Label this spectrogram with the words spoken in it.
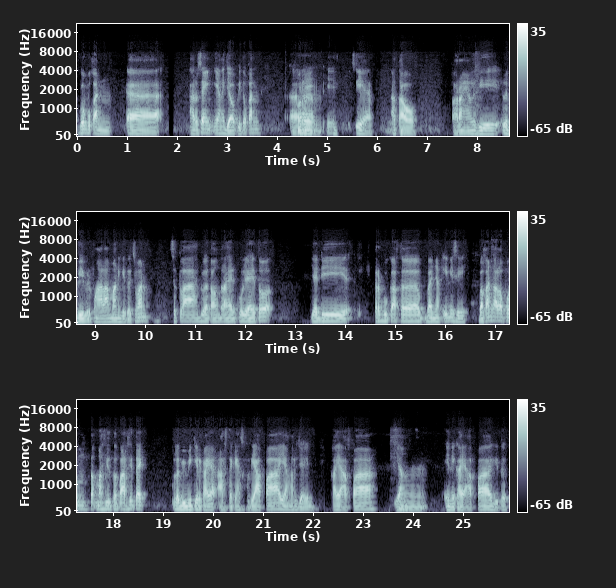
gue bukan uh, harusnya yang ngejawab itu kan uh, institusi ya atau orang yang lebih lebih berpengalaman gitu. Cuman setelah dua tahun terakhir kuliah itu jadi terbuka ke banyak ini sih. Bahkan kalaupun masih tetap arsitek lebih mikir kayak arsitek yang seperti apa yang ngerjain kayak apa yang ini kayak apa gitu.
